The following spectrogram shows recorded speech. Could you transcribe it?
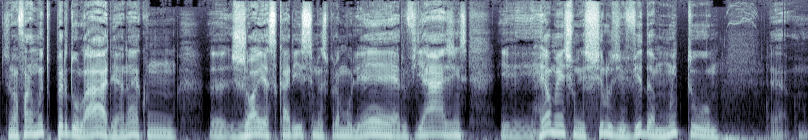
de uma forma muito perdulária, né? com uh, joias caríssimas para mulher, viagens, e, realmente um estilo de vida muito. Uh,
